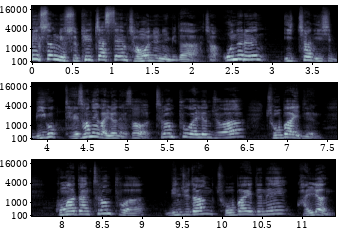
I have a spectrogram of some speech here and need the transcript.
수익성 뉴스 필자쌤 정원윤입니다. 자, 오늘은 2020 미국 대선에 관련해서 트럼프 관련주와 조 바이든, 공화당 트럼프와 민주당 조 바이든의 관련,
